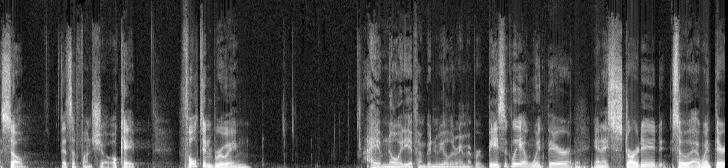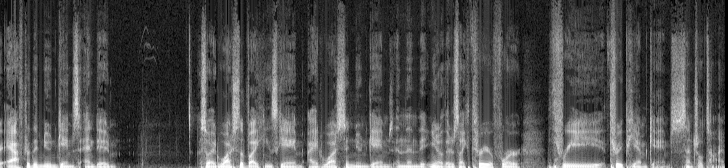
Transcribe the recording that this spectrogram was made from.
So that's a fun show. Okay, Fulton Brewing. I have no idea if I'm going to be able to remember. Basically, I went there and I started. So I went there after the noon games ended. So I'd watched the Vikings game. I had watched the noon games, and then the, you know there's like three or four, three three p.m. games Central Time.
